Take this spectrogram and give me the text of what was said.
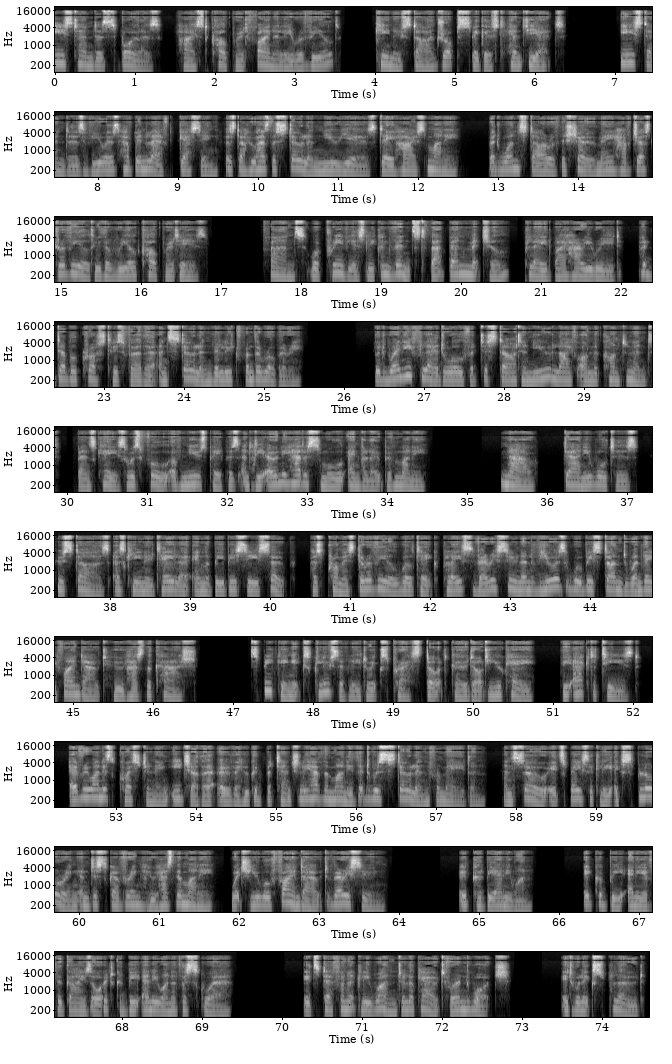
EastEnders spoilers, heist culprit finally revealed? Keanu star drops biggest hint yet. EastEnders viewers have been left guessing as to who has the stolen New Year's Day heist money, but one star of the show may have just revealed who the real culprit is. Fans were previously convinced that Ben Mitchell, played by Harry Reid, had double-crossed his father and stolen the loot from the robbery. But when he fled Walford to start a new life on the continent, Ben's case was full of newspapers and he only had a small envelope of money. Now, Danny Walters, who stars as Keanu Taylor in the BBC soap, has promised the reveal will take place very soon and viewers will be stunned when they find out who has the cash. Speaking exclusively to Express.co.uk, the actor teased, Everyone is questioning each other over who could potentially have the money that was stolen from Aidan, and so it's basically exploring and discovering who has the money, which you will find out very soon. It could be anyone. It could be any of the guys or it could be anyone of the square. It's definitely one to look out for and watch. It will explode.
